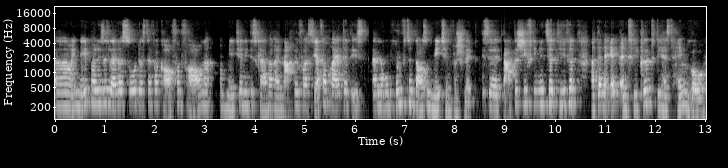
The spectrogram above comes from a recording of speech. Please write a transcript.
in Nepal ist es leider so, dass der Verkauf von Frauen und Mädchen in die Sklaverei nach wie vor sehr verbreitet ist. Werden rund 15.000 Mädchen verschleppt. Diese Datashift-Initiative hat eine App entwickelt, die heißt Hemvo,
